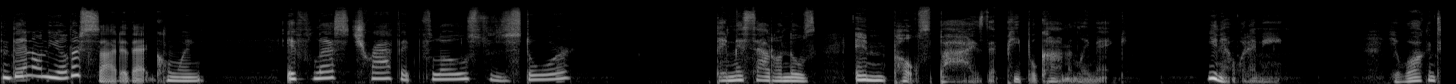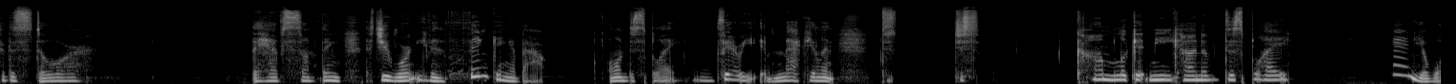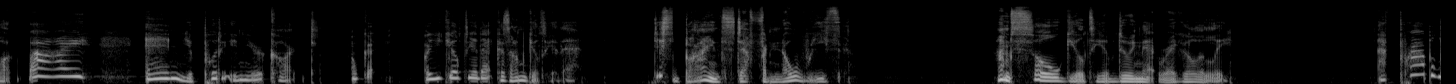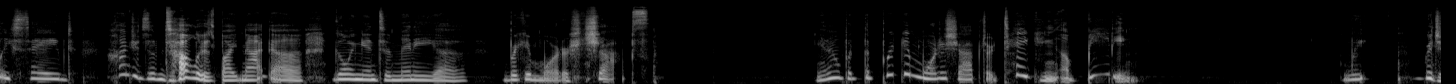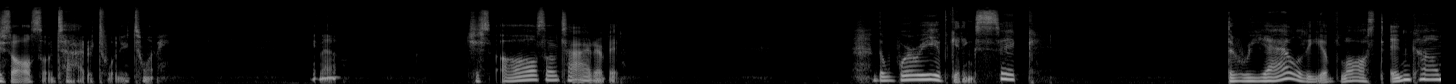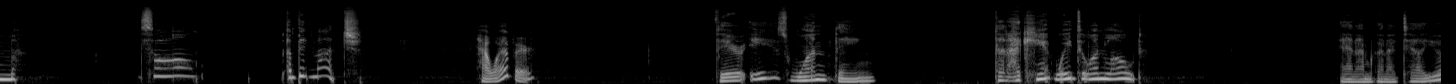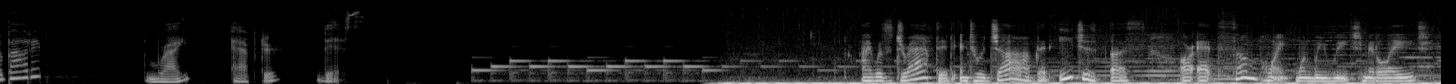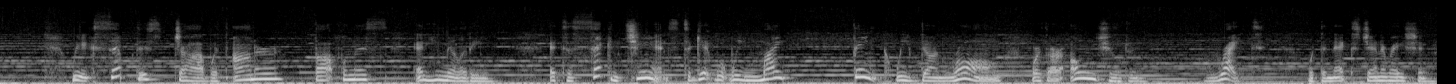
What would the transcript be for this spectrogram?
And then on the other side of that coin, if less traffic flows through the store, they miss out on those impulse buys that people commonly make. You know what I mean. You walk into the store, they have something that you weren't even thinking about on display. Very immaculate, just come look at me kind of display. And you walk by and you put it in your cart. Okay. Are you guilty of that? Because I'm guilty of that. Just buying stuff for no reason. I'm so guilty of doing that regularly. I've probably saved hundreds of dollars by not uh, going into many uh, brick and mortar shops. You know, but the brick and mortar shops are taking a beating. We we're just all so tired of 2020. You know? Just all so tired of it. The worry of getting sick, the reality of lost income. It's all a bit much. However, there is one thing that I can't wait to unload. And I'm going to tell you about it right after this. I was drafted into a job that each of us are at some point when we reach middle age. We accept this job with honor, thoughtfulness, and humility. It's a second chance to get what we might think we've done wrong with our own children right with the next generation.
